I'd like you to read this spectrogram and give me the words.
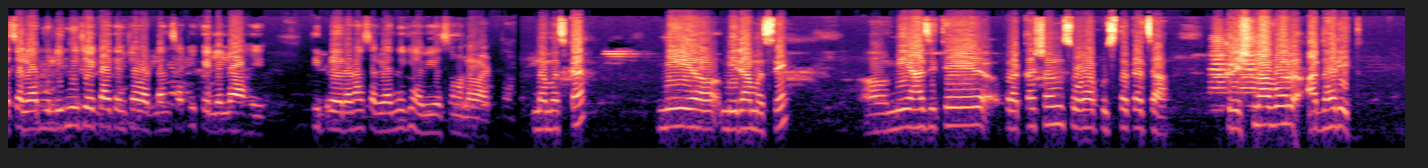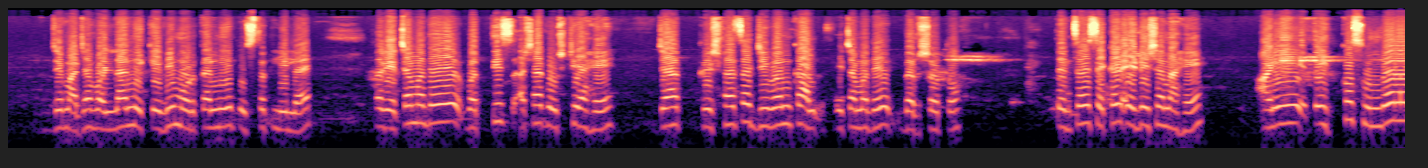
या सगळ्या मुलींनी जे काय त्यांच्या वडिलांसाठी केलेलं आहे ती प्रेरणा सगळ्यांनी घ्यावी असं मला वाटतं. नमस्कार. मी मीरा मसे. मी आज इथे प्रकाशन सोहळा पुस्तकाचा कृष्णावर आधारित जे माझ्या वडिलांनी के व्ही मोडकांनी पुस्तक लिहिलं आहे तर याच्यामध्ये बत्तीस अशा गोष्टी आहे ज्या कृष्णाचा जीवनकाल याच्यामध्ये दर्शवतो. त्यांचं सेकंड एडिशन आहे आणि ते इतकं सुंदर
